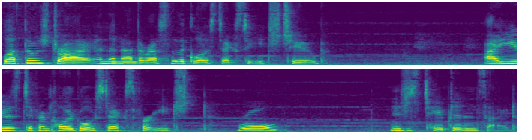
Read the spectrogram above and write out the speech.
Let those dry and then add the rest of the glow sticks to each tube. I used different color glow sticks for each roll and just taped it inside.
